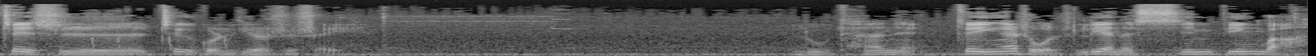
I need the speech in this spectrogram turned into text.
这是这个滚地儿是谁？Lieutenant，这应该是我练的新兵吧。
